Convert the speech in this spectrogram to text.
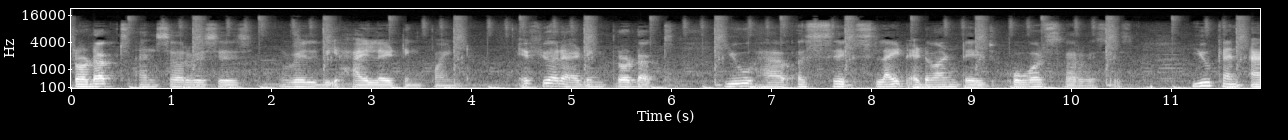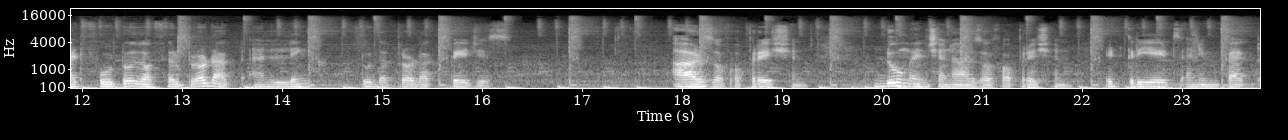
products and services will be highlighting point if you are adding products you have a slight advantage over services. You can add photos of your product and link to the product pages. Hours of operation. Do mention hours of operation. It creates an impact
